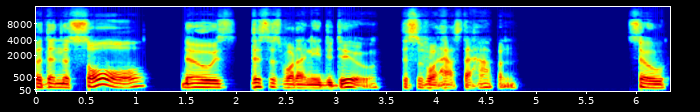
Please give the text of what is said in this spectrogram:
but then the soul knows this is what I need to do. This is what has to happen. So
